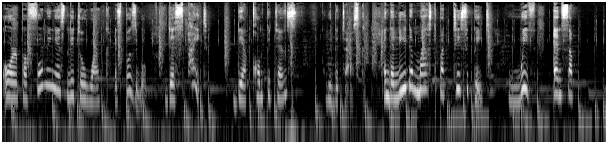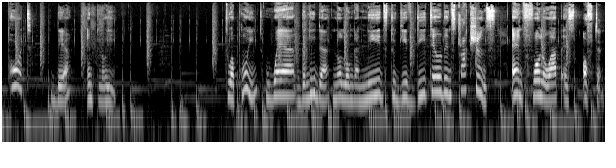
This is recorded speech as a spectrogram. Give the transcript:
or performing as little work as possible despite their competence with the task. And the leader must participate with and support their employee to a point where the leader no longer needs to give detailed instructions and follow up as often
